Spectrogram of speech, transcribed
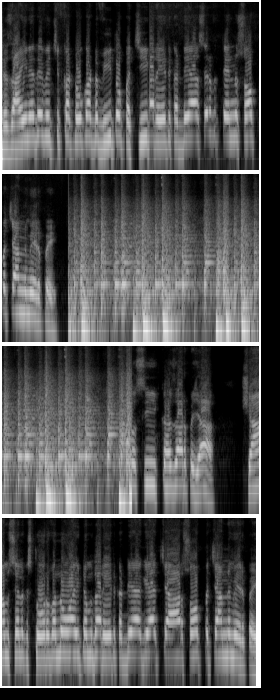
ਡਿਜ਼ਾਈਨ ਇਹਦੇ ਵਿੱਚ ਘੱਟੋ ਘੱਟ 20 ਤੋਂ 25 ਦਾ ਰੇਟ ਕੱਢਿਆ, ਸਿਰਫ 395 ਰੁਪਏ। ਅਸੀਂ 1050 ਸ਼ਾਮ ਸਿਲਕ ਸਟੋਰ ਵੱਲੋਂ ਆਈਟਮ ਦਾ ਰੇਟ ਕੱਢਿਆ ਗਿਆ 495 ਰੁਪਏ।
